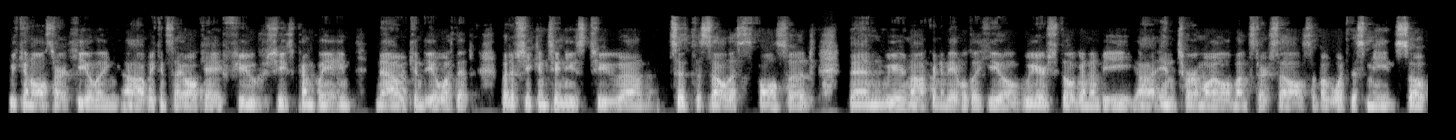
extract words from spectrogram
we can all start healing. Uh, we can say, okay, phew, she's come clean. Now we can deal with it. But if she continues to um, to, to, sell this falsehood, then we're not going to be able to heal. We are still going to be in turmoil amongst ourselves about what this means. So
